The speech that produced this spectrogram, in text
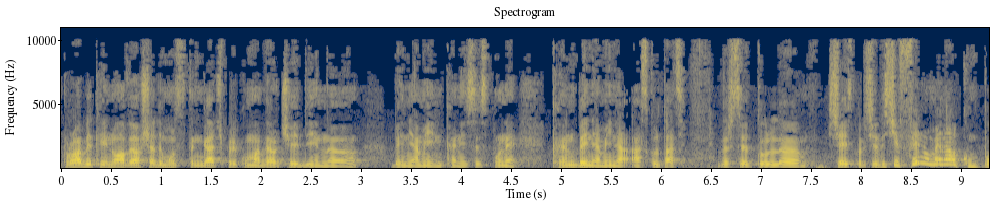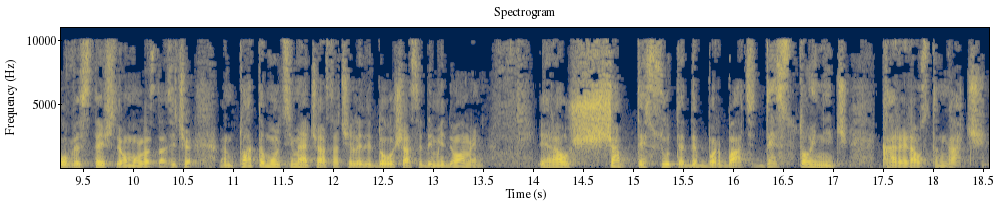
Probabil că ei nu aveau așa de mulți stângaci precum aveau cei din uh, Beniamin, că ni se spune că în Beniamin, ascultați, versetul 16, uh, deci e fenomenal cum povestește omul ăsta, zice, în toată mulțimea aceasta, cele de 26.000 de oameni, erau 700 de bărbați destoinici care erau stângaci.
